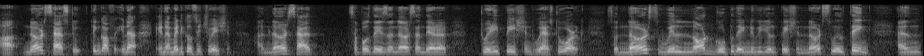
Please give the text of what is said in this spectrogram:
a nurse has to think of in a in a medical situation, a nurse has suppose there is a nurse and there are 20 patient who has to work. So, nurse will not go to the individual patient, nurse will think and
